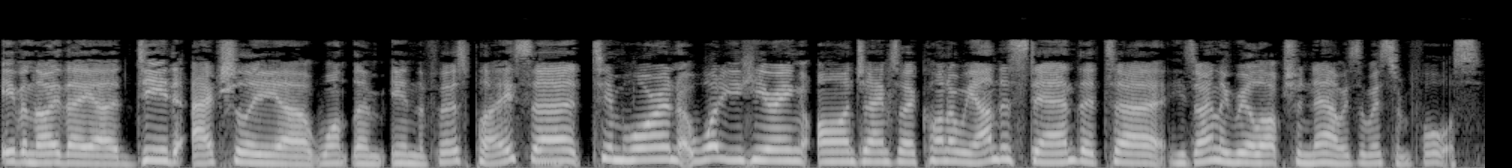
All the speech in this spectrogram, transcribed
Even though they uh, did actually uh, want them in the first place. Uh, Tim Horan, what are you hearing on James O'Connor? We understand that uh, his only real option now is the Western Force.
